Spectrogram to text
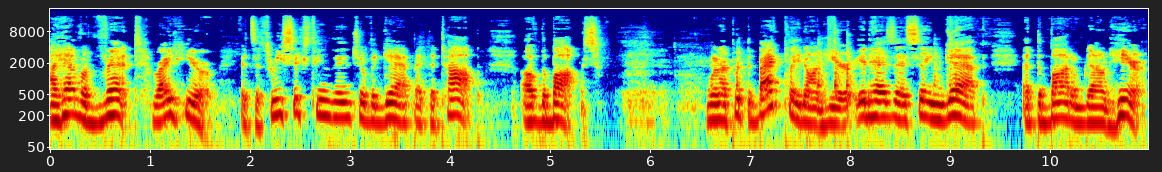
I have a vent right here. It's a 3 16 inch of a gap at the top of the box. When I put the back plate on here, it has that same gap at the bottom down here.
